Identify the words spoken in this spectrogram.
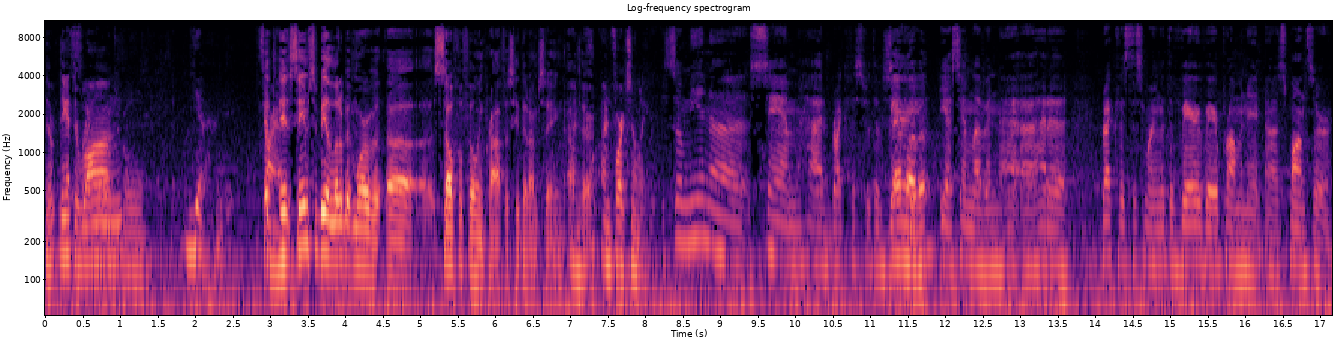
they're- they get the wrong. Yeah. It, Sorry, it seems to be a little bit more of a uh, self fulfilling prophecy that I'm seeing out un- there. Unfortunately. So me and uh, Sam had breakfast with a Sam Levin? yeah Sam Levin ha- uh, had a breakfast this morning with a very very prominent uh, sponsor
